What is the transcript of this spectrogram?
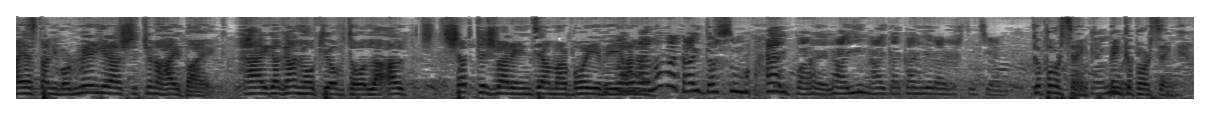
Հայաստանի, որ մեր երաշխությունը հայ բայեք։ Հայկական հոգիով թողնա, շատ դժվար է ինձ համար բոյ եւ եղան։ Կարողանում եք այդ դրսում հայ պահել, հային հայկական երաժշտությամբ։ Կփորձենք, մենք կփորձենք։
